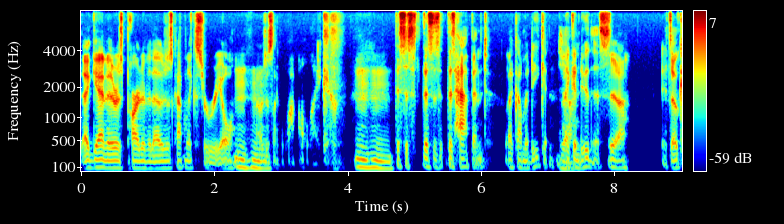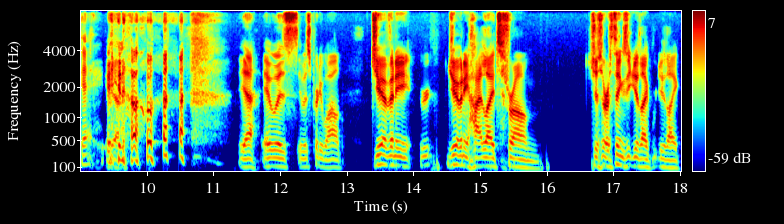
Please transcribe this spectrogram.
again, there was part of it that was just kind of like surreal. I Mhm. was just like, wow, like mm-hmm. this is this is this happened. Like I'm a deacon. I can do this. yeah It's okay. Yeah. You know? yeah, it was it was pretty wild. do you have any do you have any highlights from just or things that you like you like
